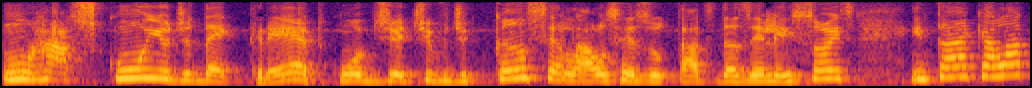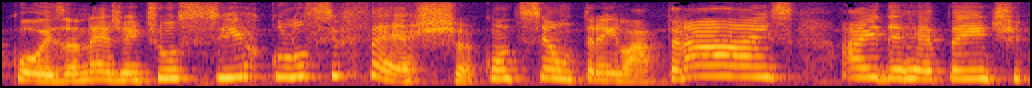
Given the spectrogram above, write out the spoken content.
um rascunho de decreto com o objetivo de cancelar os resultados das eleições. Então é aquela coisa, né, gente? O círculo se fecha. Aconteceu um trem lá atrás, aí de repente,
